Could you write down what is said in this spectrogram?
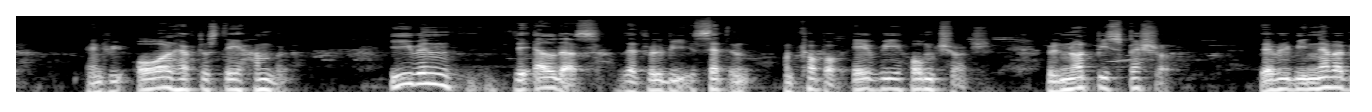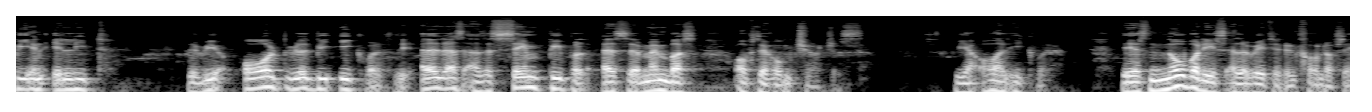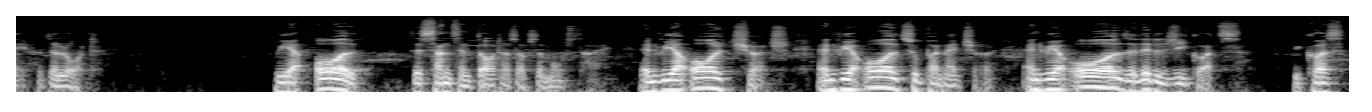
and we all have to stay humble. Even the elders that will be set in, on top of every home church will not be special. There will be never be an elite. We all will be equal. The elders are the same people as the members of the home churches. We are all equal. There is nobody is elevated in front of the, the Lord. We are all the sons and daughters of the Most High. And we are all church. And we are all supernatural. And we are all the little g gods. Because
